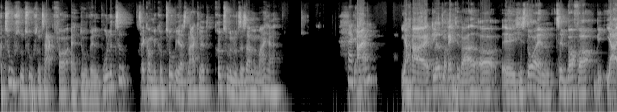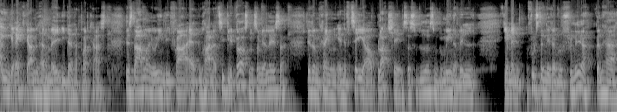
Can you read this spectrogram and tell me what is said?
og tusind, tusind tak for, at du vil bruge lidt tid til at komme i Kryptopia og snakke lidt kryptovaluta sammen med mig her. Tak Jeg, jeg har glædet mig rigtig meget, og øh, historien til hvorfor jeg egentlig rigtig gerne vil have dig med i den her podcast, det stammer jo egentlig fra, at du har en artikel i børsen, som jeg læser, lidt omkring NFT'er og blockchains osv., som du mener vil jamen, fuldstændig revolutionere den her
